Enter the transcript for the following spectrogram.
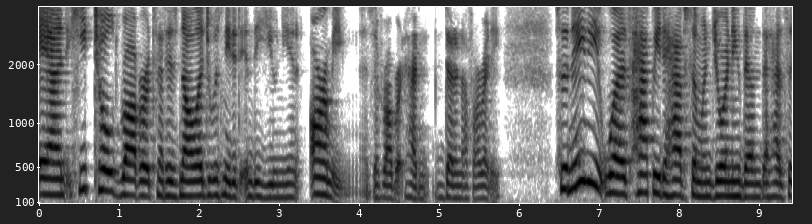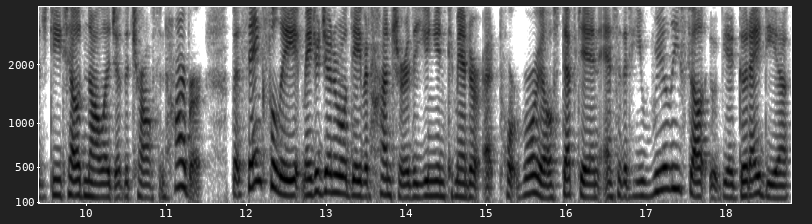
And he told Roberts that his knowledge was needed in the Union Army, as if Robert hadn't done enough already. So the Navy was happy to have someone joining them that had such detailed knowledge of the Charleston harbor. But thankfully, Major General David Hunter, the Union commander at Port Royal, stepped in and said that he really felt it would be a good idea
